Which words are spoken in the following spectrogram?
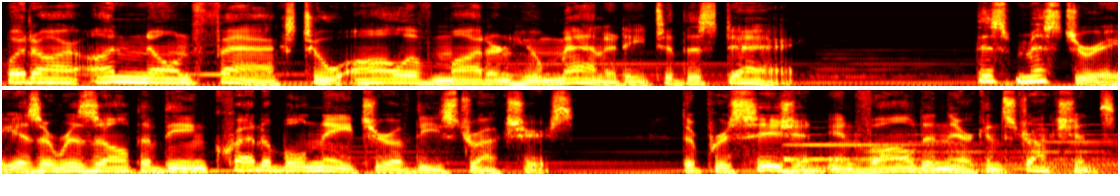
but are unknown facts to all of modern humanity to this day. This mystery is a result of the incredible nature of these structures, the precision involved in their constructions,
